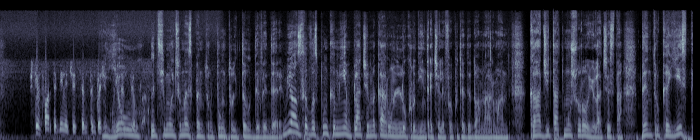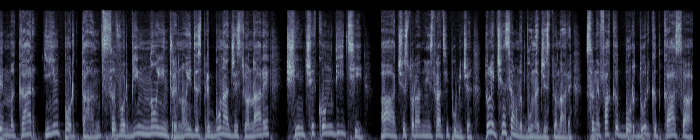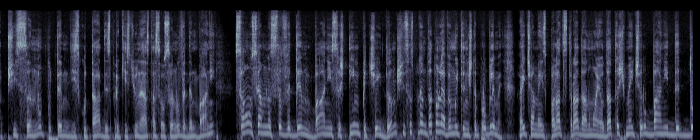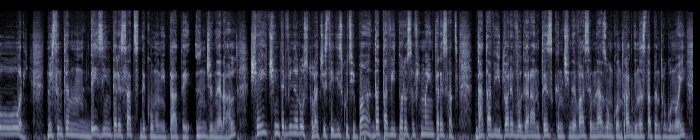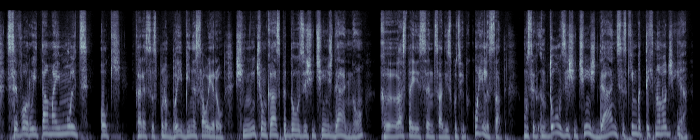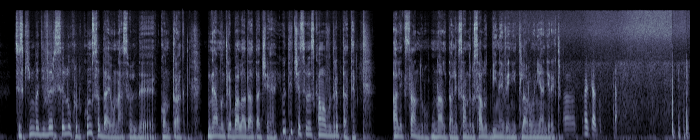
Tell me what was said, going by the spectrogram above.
știm foarte bine ce se întâmplă și cum Eu se întâmplă. îți mulțumesc pentru punctul tău de vedere. Eu am să vă spun că mie îmi place măcar un lucru dintre cele făcute de doamna Armand, că a agitat mușuroiul acesta, pentru că este măcar important să vorbim noi între noi despre buna gestionare și în ce condiții a acestor administrații publice. Dom'le, ce înseamnă bună gestionare? Să ne facă borduri cât casa și să nu putem discuta despre chestiunea asta sau să nu vedem banii? Sau înseamnă să vedem banii, să știm pe ce îi dăm și să spunem, da, domnule, avem, uite, niște probleme. Aici mi-ai spălat strada numai o dată și mi-ai cerut banii de două ori. Noi suntem dezinteresați de comunitate în general și aici intervine rostul acestei discuții. Bă, data viitoare o să fim mai interesați. Data viitoare vă garantez când cineva semnează un contract din ăsta pentru gunoi, se vor uita mai mulți ochi care să spună, băi, bine sau e rău. Și în niciun caz pe 25 de ani, nu? Că asta e esența discuției. Cum ai lăsat? Un sec- în 25 de ani se schimbă tehnologia, se schimbă diverse lucruri. Cum să dai un astfel de contract? Ne-am întrebat la data aceea. Uite ce să vezi că am avut dreptate. Alexandru, un alt Alexandru, salut, bine ai venit la România în direct. Uh, bună ziua,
